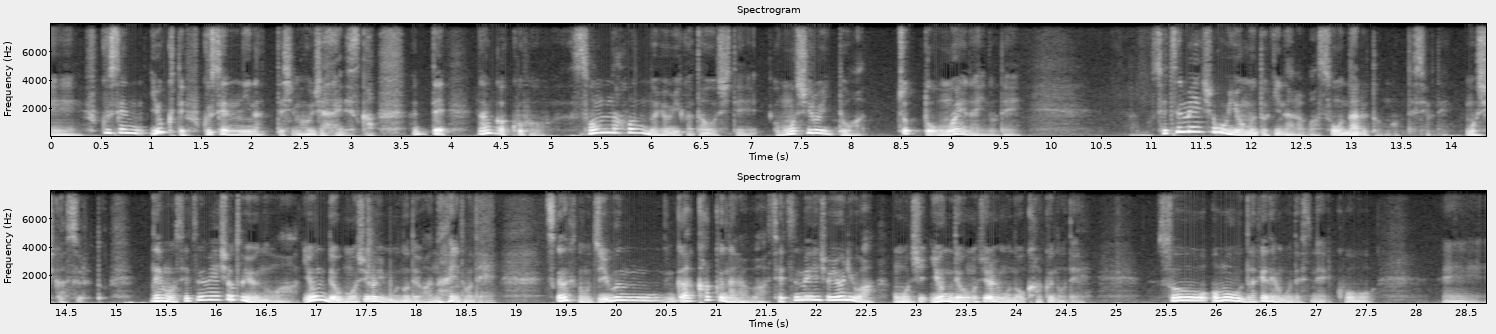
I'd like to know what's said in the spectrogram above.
えー、伏線よくて伏線になってしまうじゃないですか。でなんかこうそんな本の読み方をして面白いとはちょっと思えないので説明書を読む時ならばそうなると思うんですよねもしかすると。でも説明書というのは読んで面白いものではないので少なくとも自分が書くならば説明書よりは面白読んで面白いものを書くのでそう思うだけでもですねこうえ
